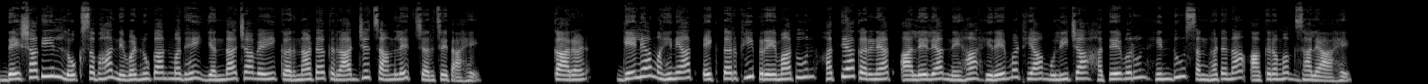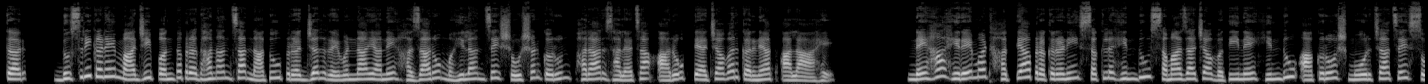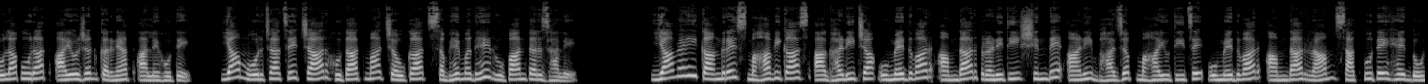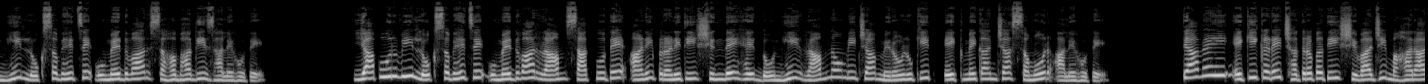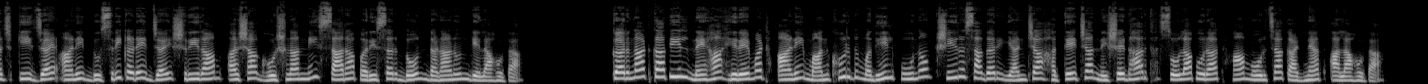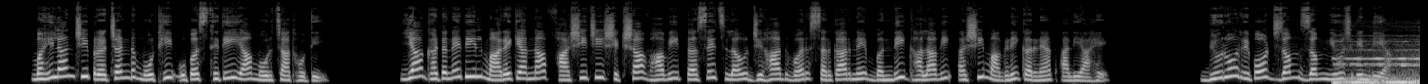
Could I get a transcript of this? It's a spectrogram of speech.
देशातील लोकसभा निवडणुकांमध्ये यंदाच्या वेळी कर्नाटक राज्य चांगलेच चर्चेत आहे. कारण गेल्या महिन्यात एकतर्फी प्रेमातून हत्या करण्यात आलेल्या नेहा हिरेमठ या मुलीच्या हत्येवरून हिंदू संघटना आक्रमक झाल्या आहेत. तर दुसरीकडे माजी पंतप्रधानांचा नातू प्रज्जल रेवण्णा याने हजारो महिलांचे शोषण करून फरार झाल्याचा आरोप त्याच्यावर करण्यात आला आहे. नेहा हिरेमठ हत्या प्रकरणी सकल हिंदू समाजाच्या वतीने हिंदू आक्रोश मोर्चाचे सोलापुरात आयोजन करण्यात आले होते. या मोर्चाचे चार हुतात्मा चौकात सभेमध्ये रूपांतर झाले. यावेळी काँग्रेस महाविकास आघाडीच्या उमेदवार आमदार प्रणिती शिंदे आणि भाजप महायुतीचे उमेदवार आमदार राम सातपुते हे दोन्ही लोकसभेचे उमेदवार सहभागी झाले होते. यापूर्वी लोकसभेचे उमेदवार राम सातपुते आणि प्रणिती शिंदे हे दोन्ही रामनवमीच्या मिरवणुकीत एकमेकांच्या समोर आले होते. त्यावेळी एकीकडे छत्रपती शिवाजी महाराज की जय आणि दुसरीकडे जय श्रीराम अशा घोषणांनी सारा परिसर दोन दणाणून गेला होता. कर्नाटकातील नेहा हिरेमठ आणि मानखुर्दमधील पूनम क्षीरसागर यांच्या हत्येच्या निषेधार्थ सोलापुरात हा मोर्चा काढण्यात आला होता. महिलांची प्रचंड मोठी उपस्थिती या मोर्चात होती. या घटनेतील मारेक्यांना फाशीची शिक्षा व्हावी तसेच लव जिहादवर सरकारने बंदी घालावी अशी मागणी करण्यात आली आहे. ब्युरो रिपोर्ट जम जम न्यूज इंडिया.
